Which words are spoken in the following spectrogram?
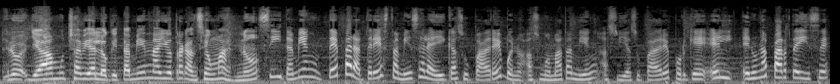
Pero lleva mucha vida, lo que también hay otra canción más, ¿no? Sí, también T para tres también se la dedica a su padre, bueno, a su mamá también, a su y a su padre, porque él en una parte dice,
